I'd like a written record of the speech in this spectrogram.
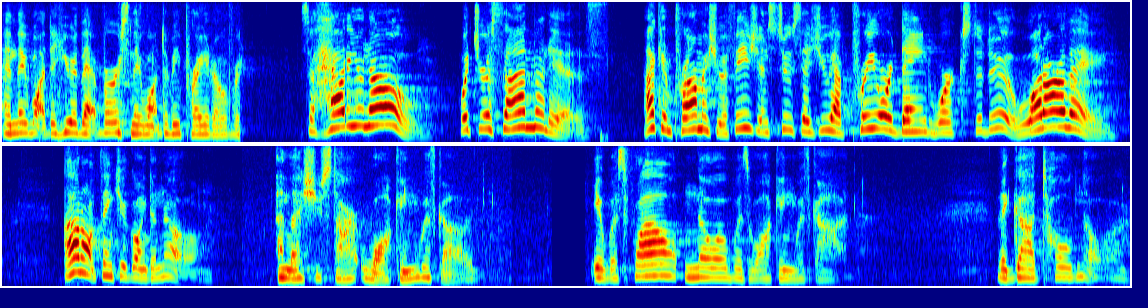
And they want to hear that verse and they want to be prayed over. So, how do you know what your assignment is? I can promise you, Ephesians 2 says you have preordained works to do. What are they? I don't think you're going to know unless you start walking with God. It was while Noah was walking with God that God told Noah,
